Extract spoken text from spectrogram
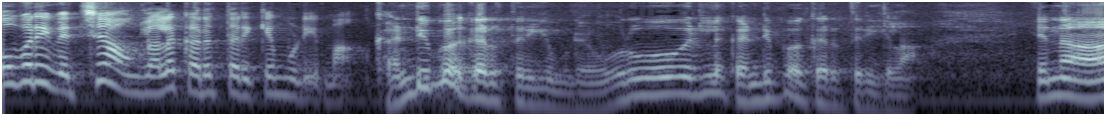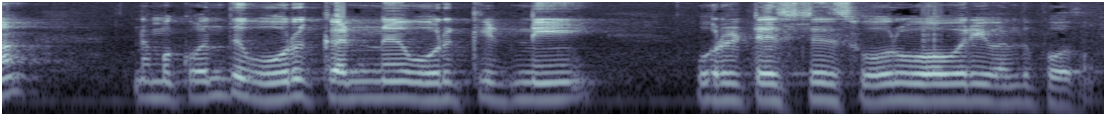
ஓவரி வச்சு அவங்களால கருத்தரிக்க முடியுமா? கண்டிப்பாக கருத்தரிக்க முடியும். ஒரு ஓவரில் கண்டிப்பாக கருத்தரிக்கலாம். ஏன்னா நமக்கு வந்து ஒரு கண் ஒரு கிட்னி ஒரு டெஸ்டிஸ் ஒரு ஓவரி வந்து போதும்.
